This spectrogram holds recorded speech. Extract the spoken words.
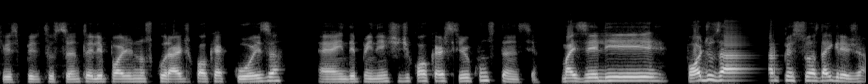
que o Espírito Santo ele pode nos curar de qualquer coisa, é, independente de qualquer circunstância. Mas ele pode usar pessoas da igreja.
